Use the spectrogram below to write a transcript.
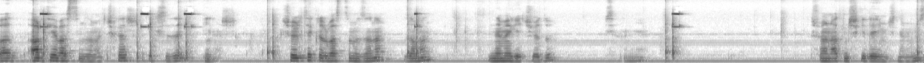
Ba- Artıya bastığım zaman çıkar, eksi de iner. Şöyle tekrar bastığımız zaman zaman neme geçiyordu. Bir saniye. Şu an 62'deymiş nemimiz.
